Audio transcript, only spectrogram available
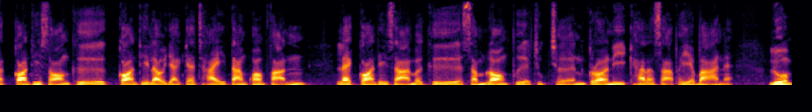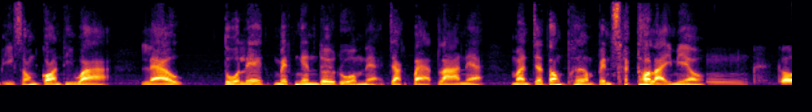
าก้อนที่ 2 คือก้อนที่เราอยากจะใช้ตามความฝัน และก้อนที่ 3 ก็คือสำรองเผื่อฉุกเฉิน กรณีค่ารักษาพยาบาลเนี่ยรวมอีก 2 ก้อนที่ว่า แล้วตัวเลขเม็ดเงินโดยรวมเนี่ยจาก 8 ล้านเนี่ย มันจะต้องเพิ่มเป็นสักเท่าไหร่เมียว อืม ก็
